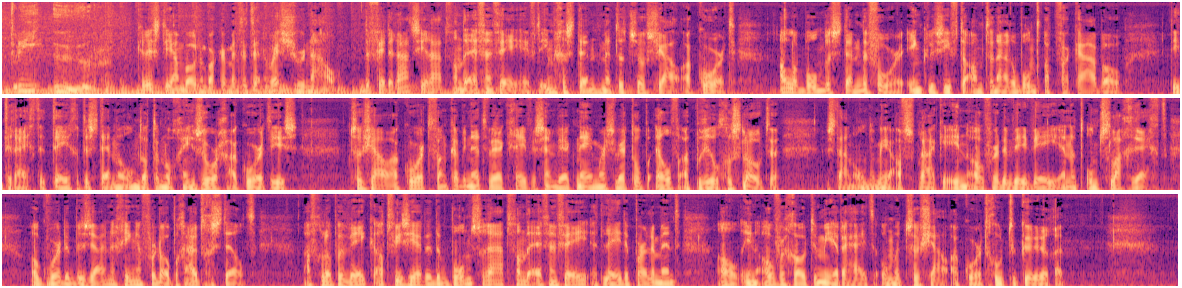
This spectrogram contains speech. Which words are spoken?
3 uur. Christian Bonenbakker met het NOS Journaal. De federatieraad van de FNV heeft ingestemd met het sociaal akkoord. Alle bonden stemden voor, inclusief de ambtenarenbond Abfacabo. Die dreigde tegen te stemmen omdat er nog geen zorgakkoord is. Het sociaal akkoord van kabinet, werkgevers en werknemers werd op 11 april gesloten. Er staan onder meer afspraken in over de WW en het ontslagrecht. Ook worden bezuinigingen voorlopig uitgesteld. Afgelopen week adviseerde de Bondsraad van de FNV, het ledenparlement, al in overgrote meerderheid om het sociaal akkoord goed te keuren.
